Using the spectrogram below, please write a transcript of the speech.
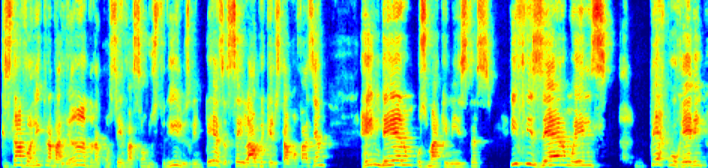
que estavam ali trabalhando na conservação dos trilhos, limpeza, sei lá o que, que eles estavam fazendo, renderam os maquinistas e fizeram eles percorrerem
